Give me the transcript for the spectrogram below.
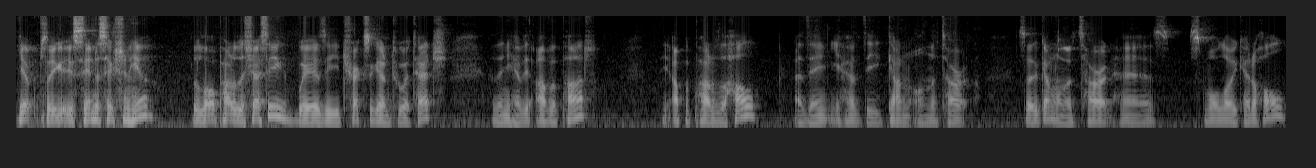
Yep, so you get your center section here, the lower part of the chassis where the tracks are going to attach, and then you have the other part, the upper part of the hull, and then you have the gun on the turret. So the gun on the turret has a small locator hole,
